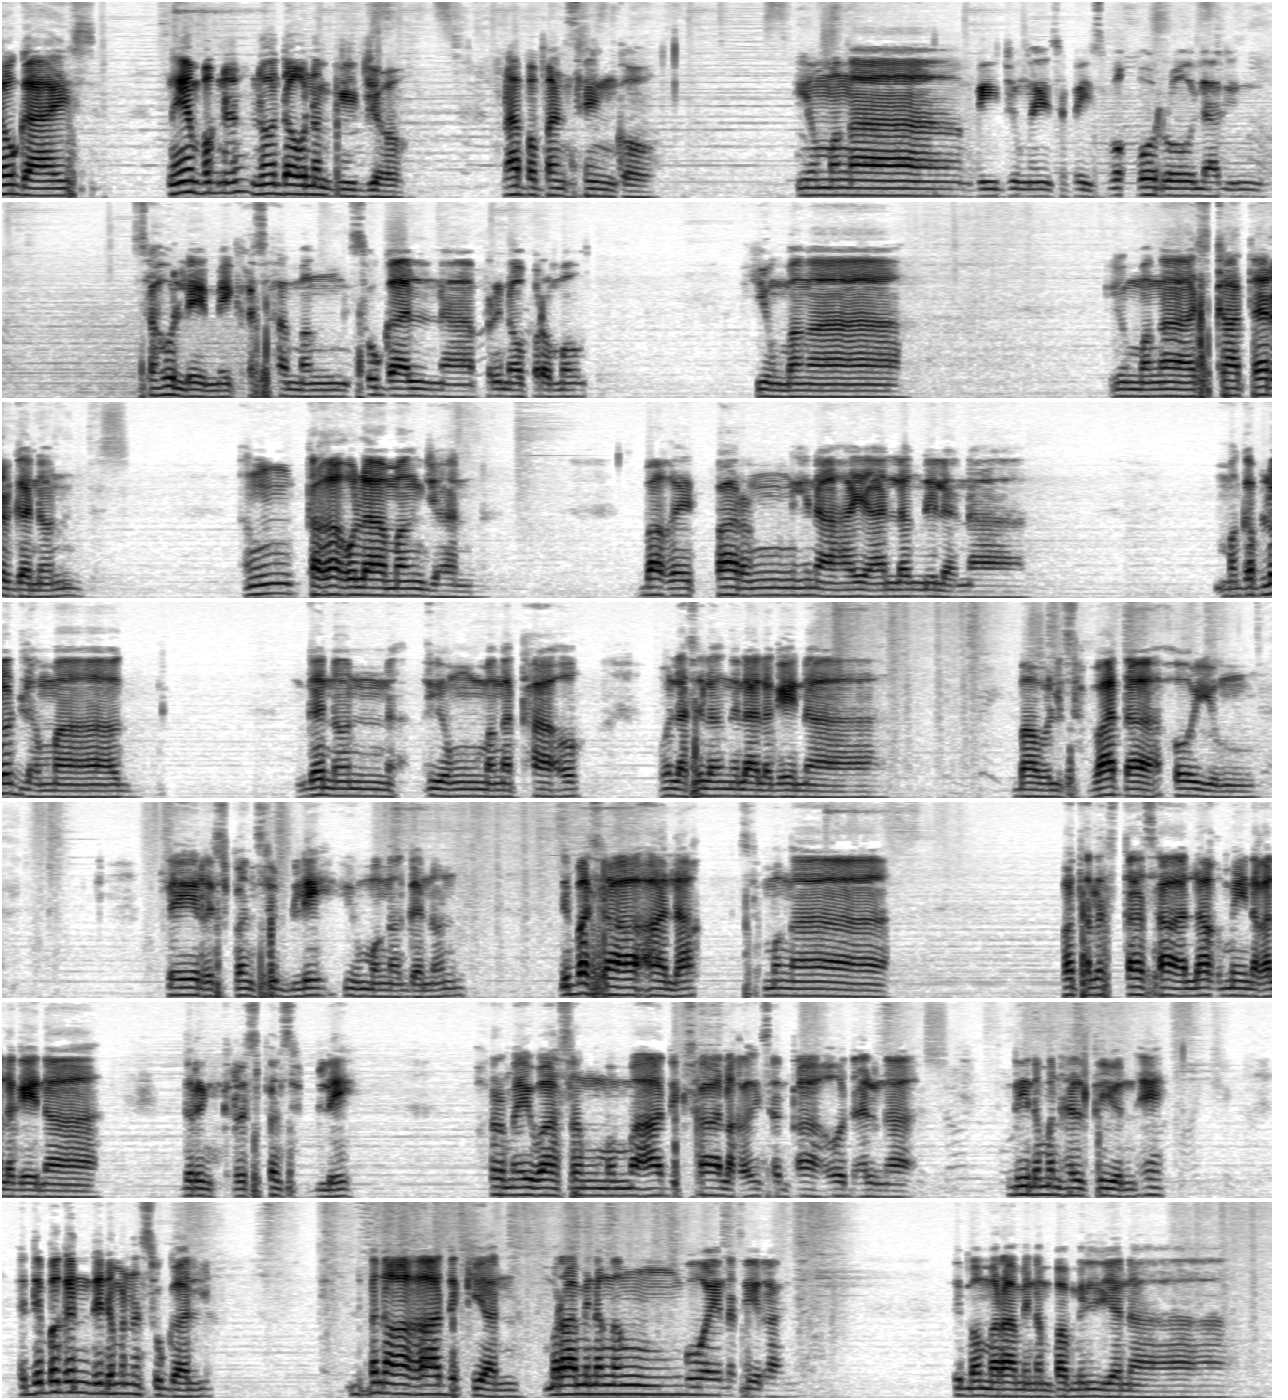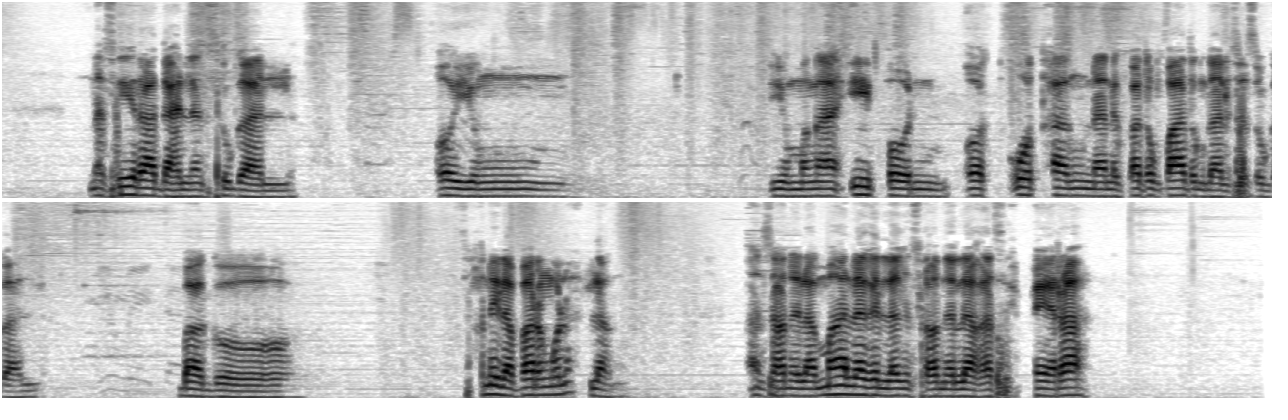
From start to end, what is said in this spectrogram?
Hello guys. Ngayon pag nanonood ako ng video, napapansin ko yung mga video ngayon sa Facebook puro laging sa huli may kasamang sugal na prino-promote. Yung mga yung mga scatter ganon. Ang taka ko lamang diyan, bakit parang hinahayaan lang nila na mag-upload lang, mag gano'n yung mga tao. Wala silang nilalagay na bawal sa bata o yung play responsibly, yung mga gano'n. 'Di ba sa alak, sa mga patalasta sa alak may nakalagay na drink responsibly para maiwasang ma ma-addict sa alak ang isang tao dahil nga hindi naman healthy yun, eh. Eh, 'di ba gano'n din naman ang sugal? 'Di ba nakaka-addict 'yan? Marami na ngang buhay ang nasira niyan. 'Di ba marami ng pamilya na nasira dahil ng sugal o yung yung mga ipon at utang na nagpatong-patong dahil sa sugal. Bago sa kanila parang wala lang. Ang sa kanila mahalaga lang sa kanila kasi pera.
